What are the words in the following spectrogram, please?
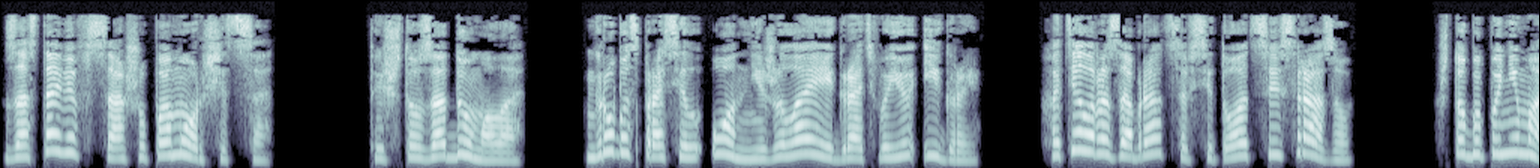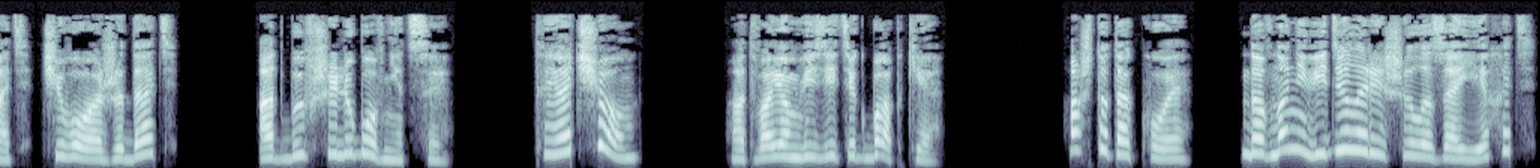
заставив Сашу поморщиться. «Ты что задумала?» — грубо спросил он, не желая играть в ее игры. Хотел разобраться в ситуации сразу, чтобы понимать, чего ожидать от бывшей любовницы. «Ты о чем?» «О твоем визите к бабке». «А что такое? Давно не видела, решила заехать?»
